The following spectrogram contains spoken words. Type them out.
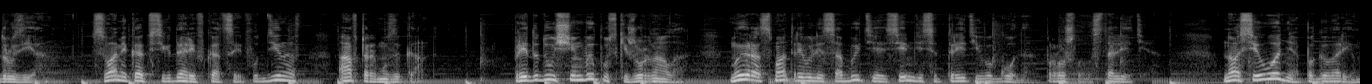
друзья! С вами, как всегда, Ревкат Сайфуддинов, автор и музыкант. В предыдущем выпуске журнала мы рассматривали события 73 года, прошлого столетия. Ну а сегодня поговорим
